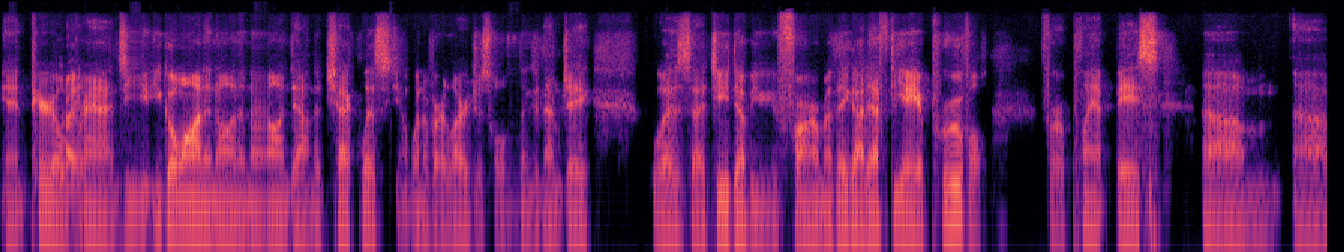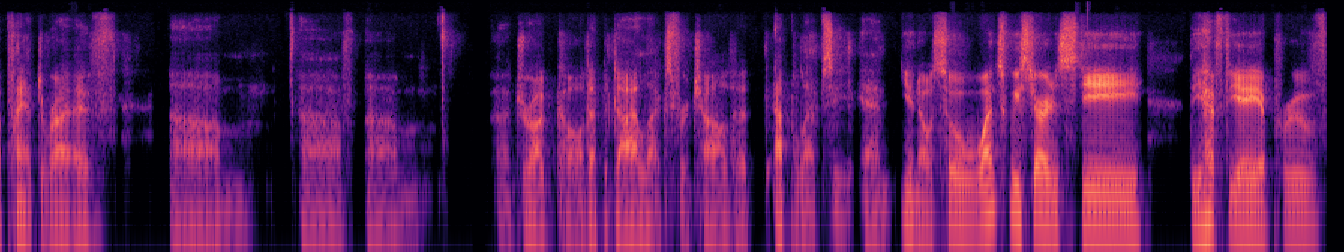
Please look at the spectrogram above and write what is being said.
Imperial right. Brands. You, you, go on and on and on down the checklist. You know, one of our largest holdings in MJ was uh, GW Pharma. They got FDA approval for a plant-based, um, uh, plant-derived um, uh, um, drug called Epidiolex for childhood epilepsy. And, you know, so once we started to see the FDA approve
